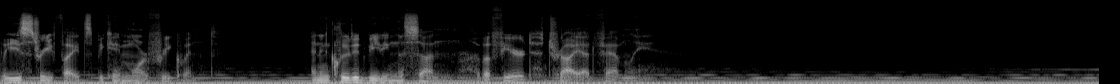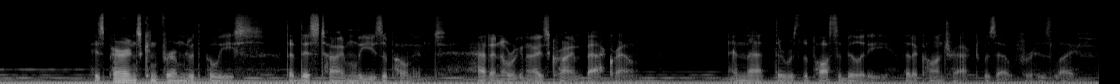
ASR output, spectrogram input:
Lee's street fights became more frequent and included beating the son of a feared triad family. His parents confirmed with police that this time Lee's opponent had an organized crime background and that there was the possibility that a contract was out for his life.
